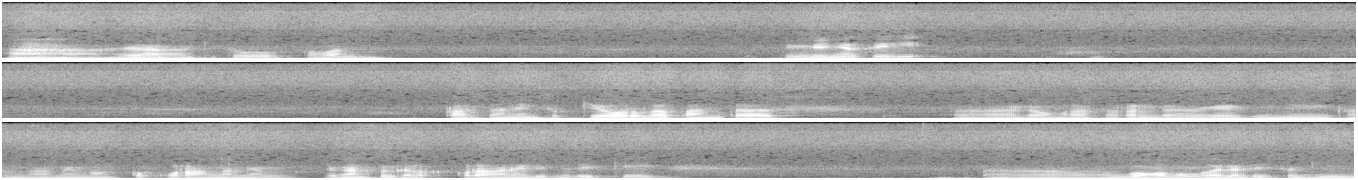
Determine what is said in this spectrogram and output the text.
Ah ya gitu kawan. Intinya sih perasaan insecure gak pantas uh, dong rasa rendah kayak gini karena memang kekurangan yang dengan segala kekurangan yang dimiliki. Uh, eh, gue ngomong gak dari segi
